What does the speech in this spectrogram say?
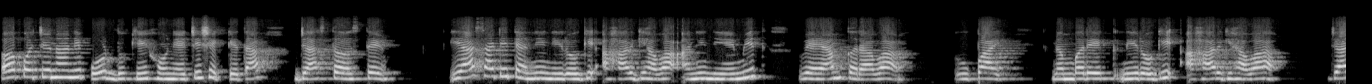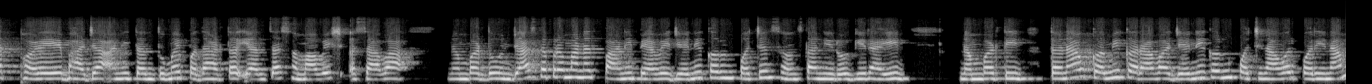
अपचनाने पोटदुखी होण्याची शक्यता जास्त असते. यासाठी त्यांनी निरोगी आहार घ्यावा आणि नियमित व्यायाम करावा. उपाय नंबर एक निरोगी आहार घ्यावा. ज्यात फळे भाज्या आणि तंतुमय पदार्थ यांचा समावेश असावा. नंबर दोन जास्त प्रमाणात पाणी प्यावे जेणेकरून पचन संस्था निरोगी राहील. नंबर तीन तणाव कमी करावा जेणेकरून पचनावर परिणाम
